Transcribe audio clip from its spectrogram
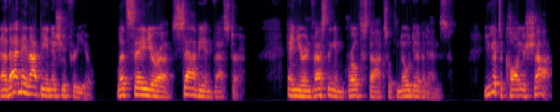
Now, that may not be an issue for you. Let's say you're a savvy investor and you're investing in growth stocks with no dividends. You get to call your shot.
